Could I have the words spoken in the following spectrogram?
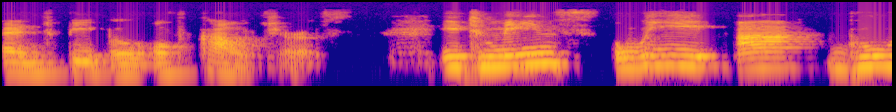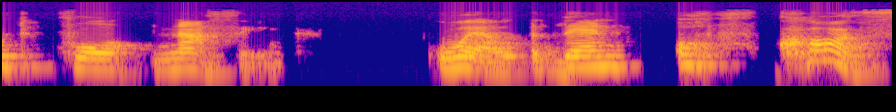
and people of cultures. It means we are good for nothing. Well, then, of course,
